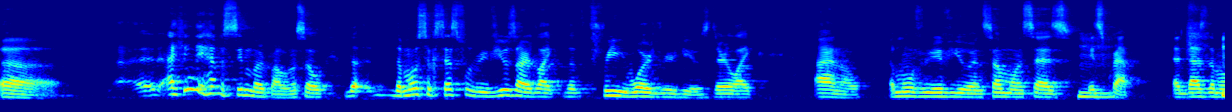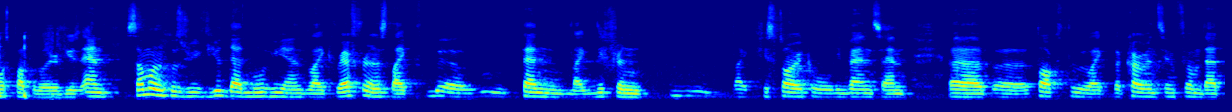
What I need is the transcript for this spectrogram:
Uh, I think they have a similar problem. So the the most successful reviews are like the three word reviews. They're like, I don't know, a movie review and someone says it's Hmm. crap. And that's the most popular reviews. And someone who's reviewed that movie and like referenced like the ten like different like historical events and uh, uh, talked through like the currents in film that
